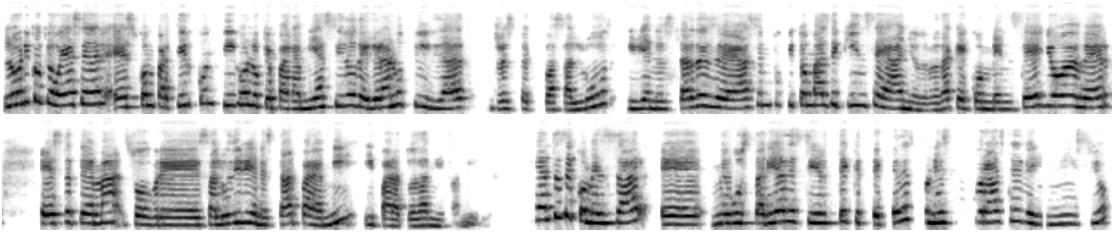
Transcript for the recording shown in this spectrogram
lo único que voy a hacer es compartir contigo lo que para mí ha sido de gran utilidad respecto a salud y bienestar desde hace un poquito más de 15 años, ¿verdad? Que comencé yo a ver este tema sobre salud y bienestar para mí y para toda mi familia. Y antes de comenzar, eh, me gustaría decirte que te quedes con esta frase de inicio,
